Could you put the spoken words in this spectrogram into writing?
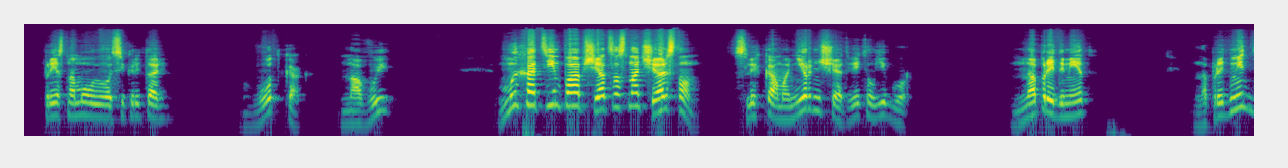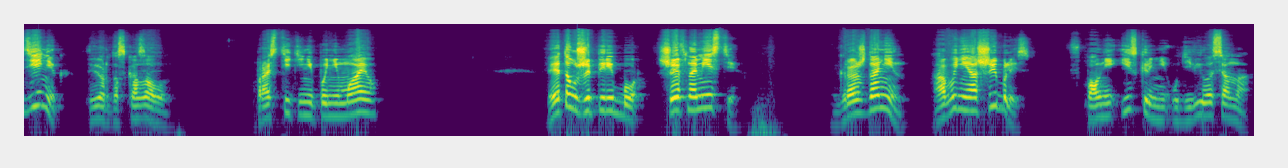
– пресно молвила секретарь. «Вот как? На «вы»?» «Мы хотим пообщаться с начальством», – слегка манерничая ответил Егор. «На предмет?» «На предмет денег», – твердо сказал он. «Простите, не понимаю». «Это уже перебор. Шеф на месте?» «Гражданин, а вы не ошиблись?» Вполне искренне удивилась она.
